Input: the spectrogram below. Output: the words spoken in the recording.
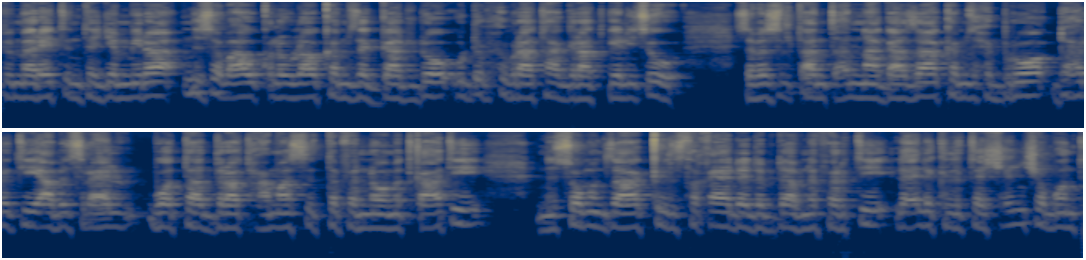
ብመሬት እንተጀሚራ ንሰብኣዊ ቅልውላው ከም ዘጋድዶ ውድብ ሕቡራት ሃገራት ገሊጹ። ሰበስልጣን ጥዕና ጋዛ ከም ዝሕብርዎ፣ ድሕሪ'ቲ ኣብ እስራኤል ብወተሃደራት ሓማስ ዝተፈነወ መጥቃዕቲ፣ ንሰሙን ዝኣክል ዝተኻየደ ደብዳብ ነፈርቲ፣ ልዕሊ ክልተ ሽሕን ሸሞንተ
